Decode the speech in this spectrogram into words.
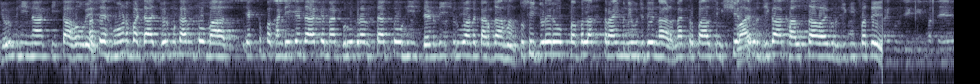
ਜੁਰਮ ਹੀ ਨਾ ਕੀਤਾ ਹੋਵੇ। ਅਤੇ ਹੁਣ ਵੱਡਾ ਜੁਰਮ ਕਰਨ ਤੋਂ ਬਾਅਦ ਇੱਕ ਪਖੰਡੀ ਕਹਿੰਦਾ ਕਿ ਮੈਂ ਗੁਰੂ ਗ੍ਰੰਥ ਸਾਹਿਬ ਤੋਂ ਹੀ ਦਿਨ ਦੀ ਸ਼ੁਰੂਆਤ ਕਰਦਾ ਹਾਂ। ਤੁਸੀਂ ਜੁੜੇ ਰਹੋ ਪਬਲਿਕ ਕ੍ਰਾਈਮ ਨਿਊਜ਼ ਦੇ ਨਾਲ। ਮੈਂ ਕਿਰਪਾਲ ਸਿੰਘ ਸ਼ੇਰ। ਵਾਹਿਗੁਰੂ ਜੀ ਕਾ ਖਾਲਸਾ ਵਾਹਿਗੁਰੂ ਜੀ ਕੀ ਫਤਿਹ। ਵਾਹਿਗੁਰੂ ਜੀ ਕੀ ਫਤਿਹ।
